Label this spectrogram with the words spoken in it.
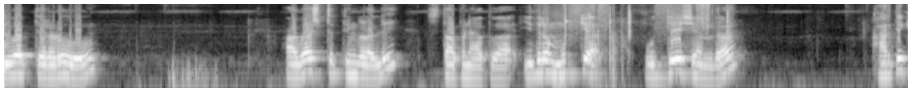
ಐವತ್ತೆರಡು ಆಗಸ್ಟ್ ತಿಂಗಳಲ್ಲಿ ಸ್ಥಾಪನೆ ಆಗ್ತದೆ. ಇದರ ಮುಖ್ಯ ಉದ್ದೇಶ ಅಂದ್ರೆ ಆರ್ಥಿಕ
